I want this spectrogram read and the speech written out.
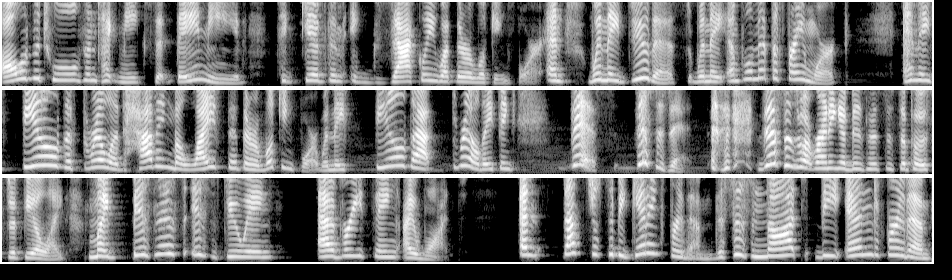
all of the tools and techniques that they need to give them exactly what they're looking for. And when they do this, when they implement the framework and they feel the thrill of having the life that they're looking for, when they feel that thrill, they think, this, this is it. this is what running a business is supposed to feel like. My business is doing everything I want. And that's just the beginning for them. This is not the end for them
